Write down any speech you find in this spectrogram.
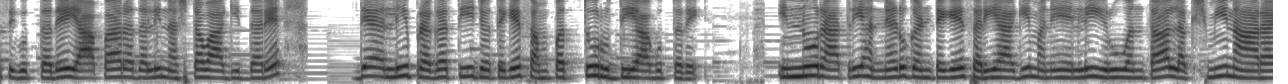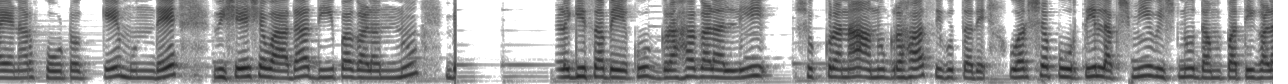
ಸಿಗುತ್ತದೆ. ವ್ಯಾಪಾರದಲ್ಲಿ ನಷ್ಟವಾಗಿದ್ದರೆ ವಿದ್ಯೆಯಲ್ಲಿ ಪ್ರಗತಿ ಜೊತೆಗೆ ಸಂಪತ್ತು ವೃದ್ಧಿಯಾಗುತ್ತದೆ. ಇನ್ನು ರಾತ್ರಿ ಹನ್ನೆರಡು ಗಂಟೆಗೆ ಸರಿಯಾಗಿ ಮನೆಯಲ್ಲಿ ಇರುವಂಥ ಲಕ್ಷ್ಮೀನಾರಾಯಣರ ಫೋಟೋಕ್ಕೆ ಮುಂದೆ ವಿಶೇಷವಾದ ದೀಪಗಳನ್ನು ಬೆಳಗಿಸಬೇಕು. ಗ್ರಹಗಳಲ್ಲಿ ಶುಕ್ರನ ಅನುಗ್ರಹ ಸಿಗುತ್ತದೆ. ವರ್ಷ ಪೂರ್ತಿ ಲಕ್ಷ್ಮೀ, ವಿಷ್ಣು ದಂಪತಿಗಳ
